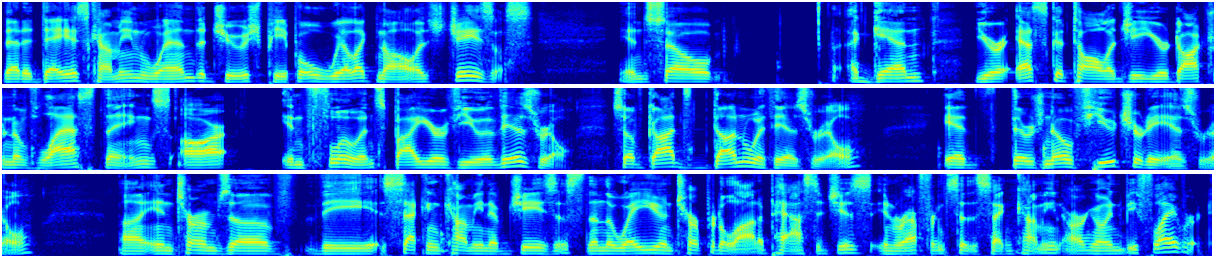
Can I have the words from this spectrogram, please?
that a day is coming when the Jewish people will acknowledge Jesus. And so, again, your eschatology, your doctrine of last things, are influenced by your view of Israel. So if God's done with Israel, if there's no future to Israel uh, in terms of the second coming of Jesus, then the way you interpret a lot of passages in reference to the second coming are going to be flavored.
